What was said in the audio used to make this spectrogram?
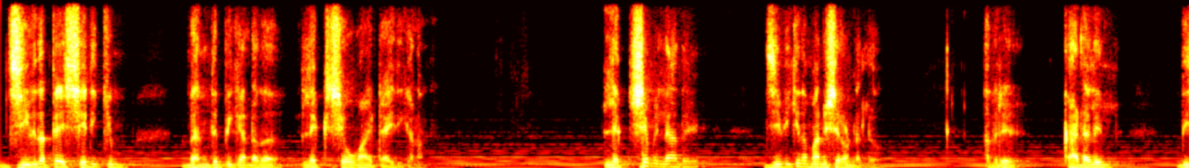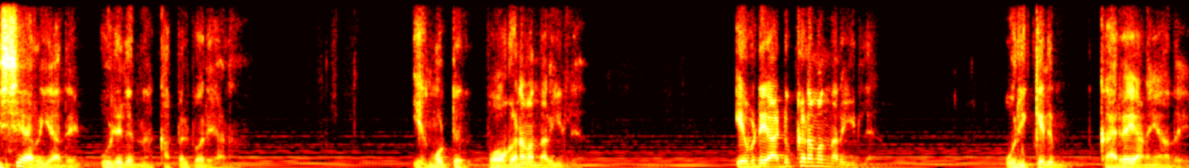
ജീവിതത്തെ ശരിക്കും ബന്ധിപ്പിക്കേണ്ടത് ലക്ഷ്യവുമായിട്ടായിരിക്കണം. ലക്ഷ്യമില്ലാതെ ജീവിക്കുന്ന മനുഷ്യരുണ്ടല്ലോ. അവർ കടലിൽ ദിശ അറിയാതെ ഉഴലുന്ന കപ്പൽ പോലെയാണ്. എങ്ങോട്ട് പോകണമെന്നറിയില്ല. എവിടെ അടുക്കണമെന്നറിയില്ല. ഒരിക്കലും കരയണയാതെ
